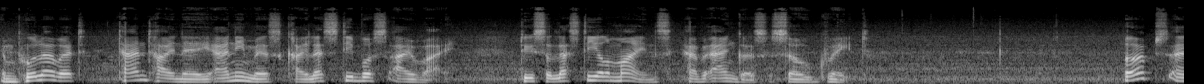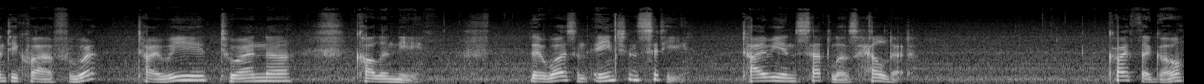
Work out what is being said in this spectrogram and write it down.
Impulavet tantae animis caelestibus aevae. Do celestial minds have angers so great? Urbs antiqua fuit, Tyri Tuana colony. There was an ancient city. Tyrian settlers held it. Carthago,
